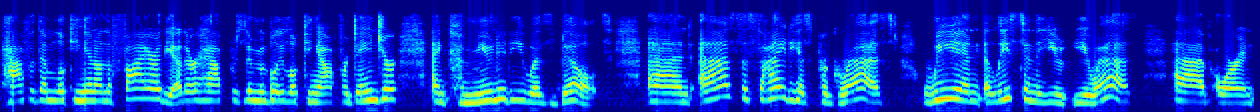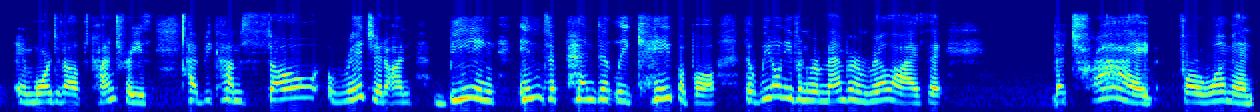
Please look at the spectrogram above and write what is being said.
half of them looking in on the fire the other half presumably looking out for danger and community was built. And as society has progressed we in at least in the U- US have, or in, in more developed countries, have become so rigid on being independently capable that we don't even remember and realize that the tribe for a woman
